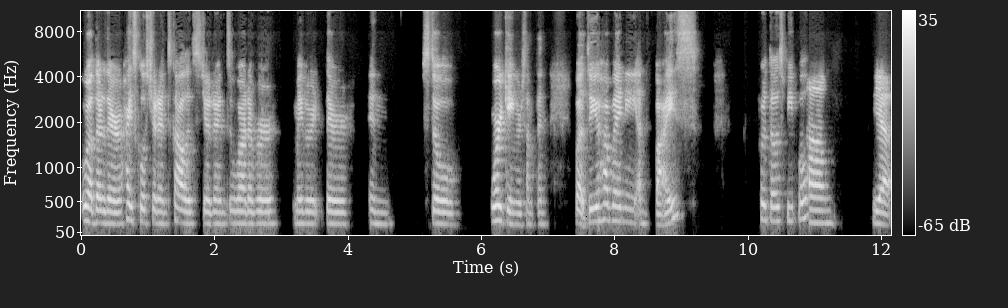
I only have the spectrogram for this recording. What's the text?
whether they're high school students, college students, whatever, maybe they're in still working or something. But do you have any advice for those people? Um, yeah,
